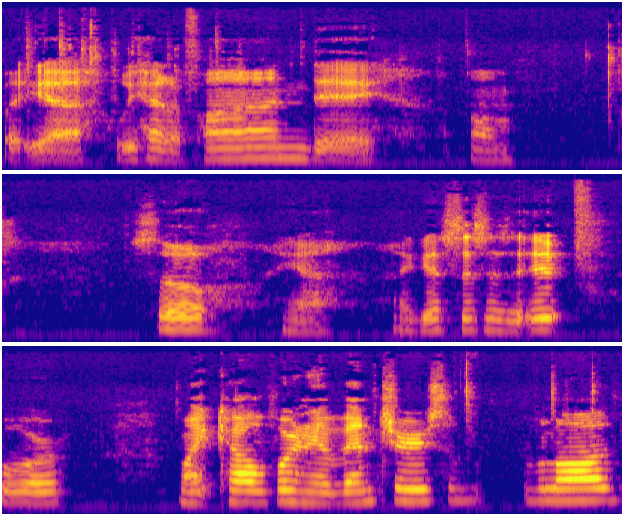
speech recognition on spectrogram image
But yeah, we had a fun day. Um so yeah, I guess this is it for my California adventures vlog.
